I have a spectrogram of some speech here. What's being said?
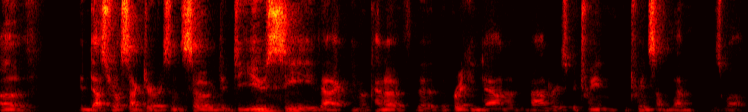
of industrial sectors, and so do, do, you see that, you know, kind of the, the breaking down of the boundaries between between some of them as well?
